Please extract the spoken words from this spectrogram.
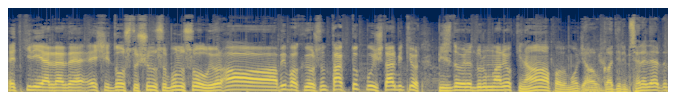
etkili yerlerde eşi dostu şunusu bunusu oluyor. Aa bir bakıyorsun taktuk bu işler bitiyor. Bizde öyle durumlar yok ki ne yapalım hocam? Ya Kadir'im senelerdir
